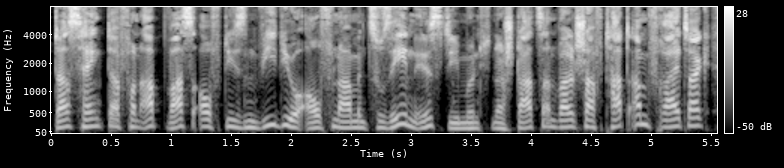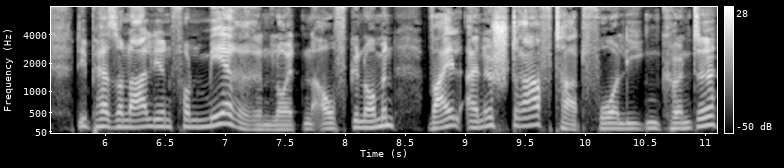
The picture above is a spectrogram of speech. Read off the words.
Das hängt davon ab, was auf diesen Videoaufnahmen zu sehen ist. Die Münchner Staatsanwaltschaft hat am Freitag die Personalien von mehreren Leuten aufgenommen, weil eine Straftat vorliegen könnte.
